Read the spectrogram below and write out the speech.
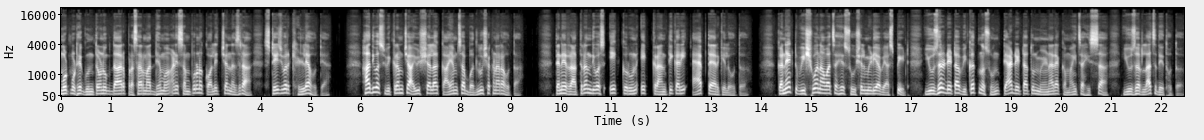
मोठमोठे गुंतवणूकदार प्रसारमाध्यमं आणि संपूर्ण कॉलेजच्या नजरा स्टेजवर खेळल्या होत्या. हा दिवस विक्रमच्या आयुष्याला कायमचा बदलू शकणारा होता. त्याने रात्रंदिवस एक करून एक क्रांतिकारी ॲप तयार केलं होतं. कनेक्ट विश्व नावाचं हे सोशल मीडिया व्यासपीठ युजर डेटा विकत नसून त्या डेटातून मिळणाऱ्या कमाईचा हिस्सा युजरलाच देत होतं.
